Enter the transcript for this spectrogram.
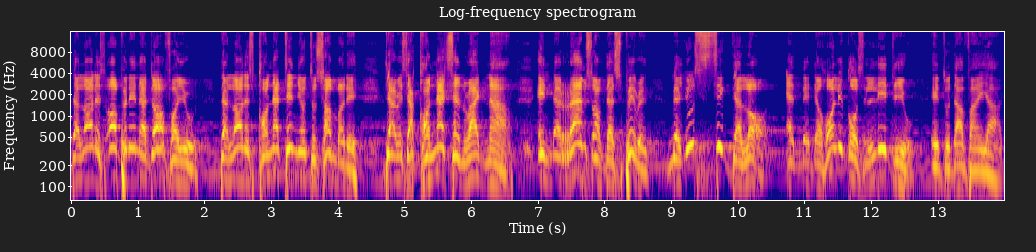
The Lord is opening a door for you. The Lord is connecting you to somebody. There is a connection right now. In the realms of the Spirit, may you seek the Lord and may the Holy Ghost lead you into that vineyard.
